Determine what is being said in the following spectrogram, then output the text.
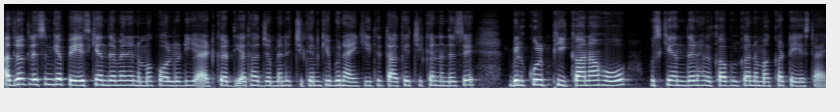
अदरक लहसन के पेस्ट के अंदर मैंने नमक ऑलरेडी ऐड कर दिया था, जब मैंने चिकन की बुनाई की थी, ताकि चिकन अंदर से बिल्कुल फीका ना हो, उसके अंदर हल्का फुल्का नमक का टेस्ट आए।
